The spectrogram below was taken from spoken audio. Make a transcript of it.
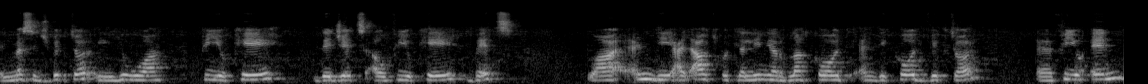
ال message vector اللي هو فيه k digits أو فيه k bits وعندي على ال output لل linear block code عندي code vector فيه n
